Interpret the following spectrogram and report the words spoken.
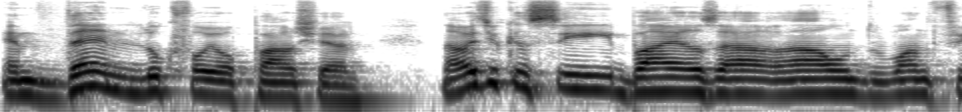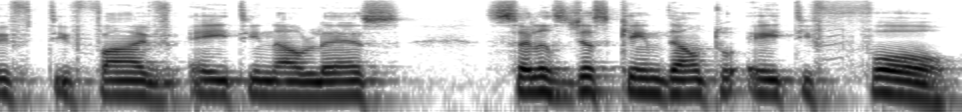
and then look for your partial. Now, as you can see, buyers are around 155, 80 now less. Sellers just came down to 84.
